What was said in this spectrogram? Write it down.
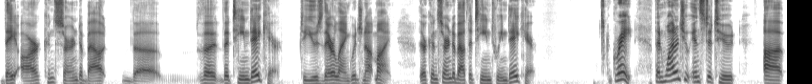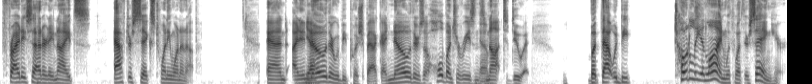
they are concerned about the the the teen daycare to use their language, not mine. They're concerned about the teen tween daycare. Great. Then why don't you institute uh, Friday, Saturday nights after 6, 21 and up? And I Yeah. know there would be pushback. I know there's a whole bunch of reasons Yeah. not to do it. But that would be totally in line with what they're saying here.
